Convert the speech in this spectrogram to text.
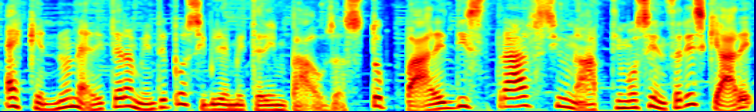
è che non è letteralmente possibile mettere in pausa, stoppare, distrarsi un attimo senza rischiare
